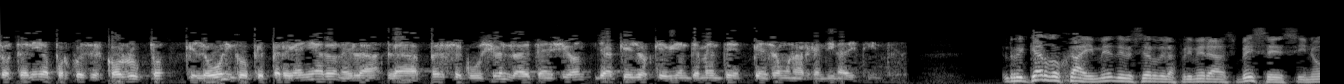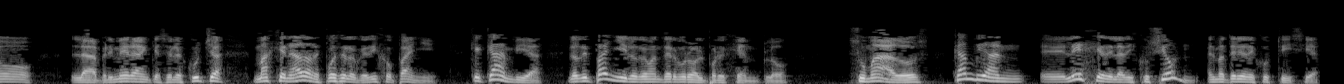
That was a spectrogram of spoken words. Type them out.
sostenida por jueces corruptos, que lo único que pergañaron es la, la persecución, la detención de aquellos que evidentemente pensamos una Argentina distinta. Ricardo Jaime debe ser de las primeras veces, si no la primera en que se lo escucha, más que nada después de lo que dijo Pañi, que cambia. Lo de Pañi y lo de Van der Broel, por ejemplo, sumados, cambian eh, el eje de la discusión en materia de justicia.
